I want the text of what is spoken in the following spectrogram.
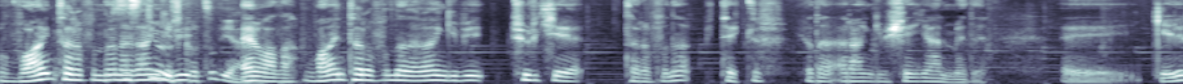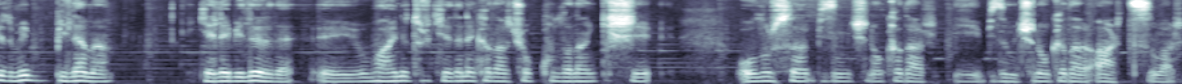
Vine tarafından Biz herhangi bir katıl yani. Eyvallah. Vine tarafından herhangi bir Türkiye tarafına bir teklif ya da herhangi bir şey gelmedi. Ee, gelir mi bilemem. Gelebilir de. Ee, Vine'ı Türkiye'de ne kadar çok kullanan kişi olursa bizim için o kadar iyi, bizim için o kadar artısı var.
